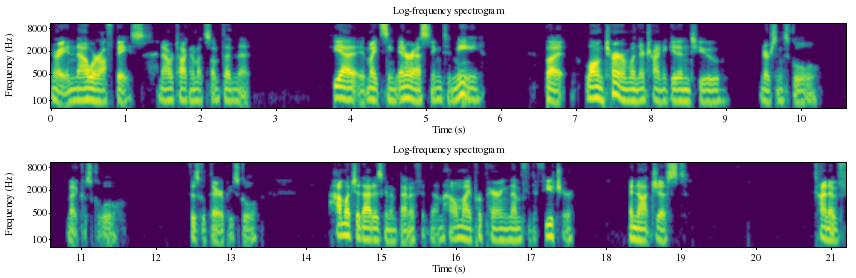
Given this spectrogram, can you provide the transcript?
Right. And now we're off base. Now we're talking about something that yeah, it might seem interesting to me, but long term when they're trying to get into nursing school, medical school, physical therapy school, how much of that is going to benefit them? How am I preparing them for the future? and not just kind of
